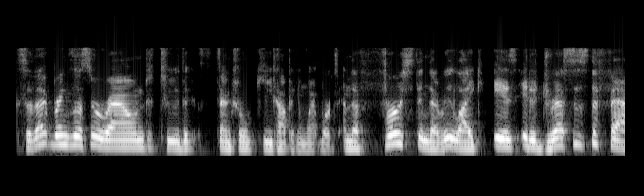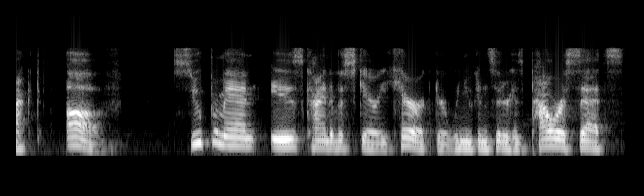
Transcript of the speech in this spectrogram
So that brings us around to the central key topic in Wetworks. And the first thing that I really like is it addresses the fact of Superman is kind of a scary character when you consider his power sets,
